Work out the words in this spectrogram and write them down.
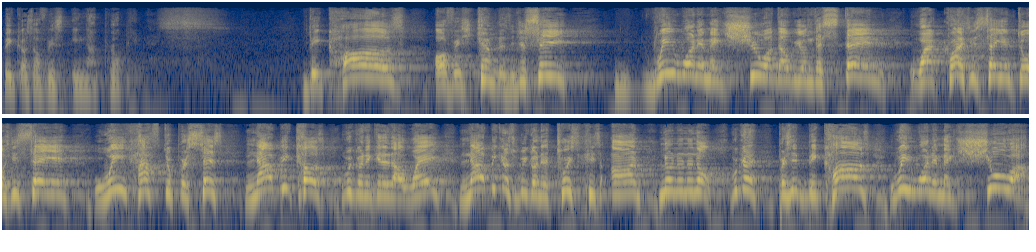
because of his inappropriateness, because of his gentleness. You see, we want to make sure that we understand what Christ is saying to us. He's saying we have to persist, not because we're going to get it our way, not because we're going to twist his arm. No, no, no, no. We're going to persist because we want to make sure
